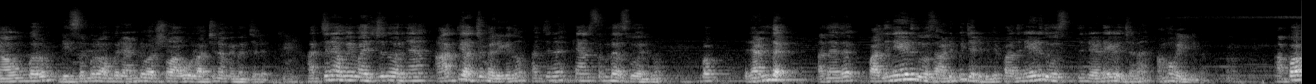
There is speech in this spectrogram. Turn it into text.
നവംബറും ഡിസംബറും ആകുമ്പോൾ രണ്ട് വർഷം ആവുള്ളൂ അച്ഛനും അമ്മയും മരിച്ചിട്ട്. അച്ഛനും അമ്മയും മരിച്ചെന്ന് പറഞ്ഞാൽ ആദ്യം അച്ഛൻ മരിക്കുന്നു. അച്ഛന് ക്യാൻസറിന്റെ അസുഖമായിരുന്നു. അപ്പൊ രണ്ട് അതായത് പതിനേഴ് ദിവസം അടുപ്പിച്ചടുപ്പിച്ച് പതിനേഴ് ദിവസത്തിന്റെ ഇടയിൽ വെച്ചാണ് അമ്മ മരിക്കുന്നത്. അപ്പം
